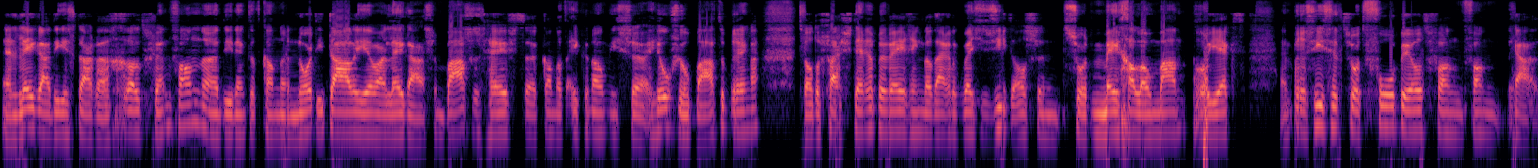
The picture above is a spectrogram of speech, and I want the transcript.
En Lega die is daar een groot fan van. die denkt dat kan Noord-Italië, waar Lega zijn basis heeft, kan dat economisch heel veel baten brengen. Terwijl de Vijfsterrenbeweging beweging dat eigenlijk een beetje ziet als een soort megalomaan project. En precies het soort voorbeeld van, van ja,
